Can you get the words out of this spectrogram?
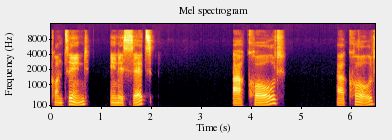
contained in a set are called are called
